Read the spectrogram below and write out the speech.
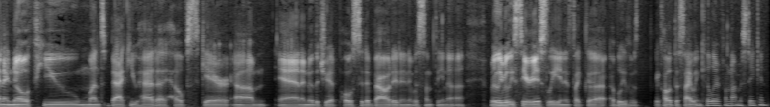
And I know a few months back you had a health scare, um, and I know that you had posted about it, and it was something uh, really really seriously. And it's like uh, I believe it was they call it the silent killer, if I'm not mistaken.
